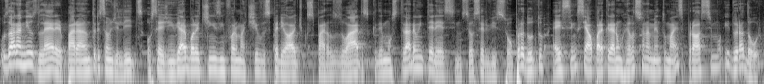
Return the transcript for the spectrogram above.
Usar a newsletter para a nutrição de leads, ou seja, enviar boletins informativos periódicos para usuários que demonstraram interesse no seu serviço ou produto, é essencial para criar um relacionamento mais próximo e duradouro.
